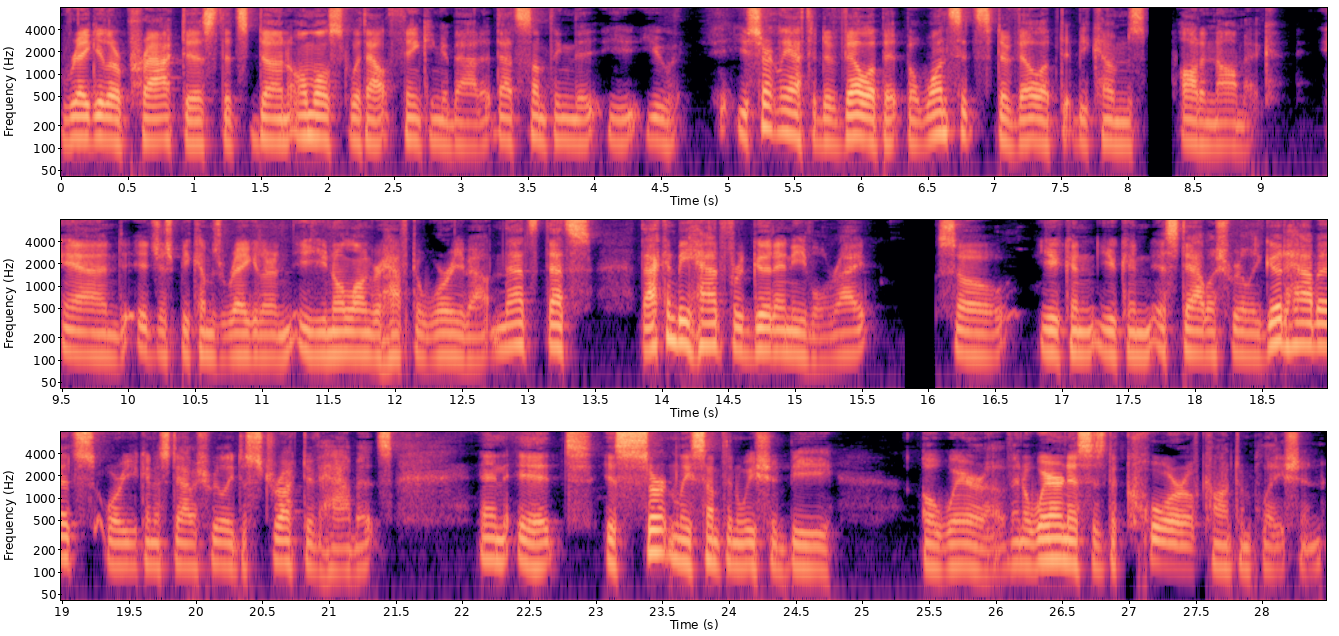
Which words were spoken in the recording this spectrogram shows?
regular practice that's done almost without thinking about it. That's something that you, you you certainly have to develop it, but once it's developed, it becomes autonomic and it just becomes regular and you no longer have to worry about. And that's that's that can be had for good and evil, right? So you can you can establish really good habits or you can establish really destructive habits. And it is certainly something we should be aware of. And awareness is the core of contemplation.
